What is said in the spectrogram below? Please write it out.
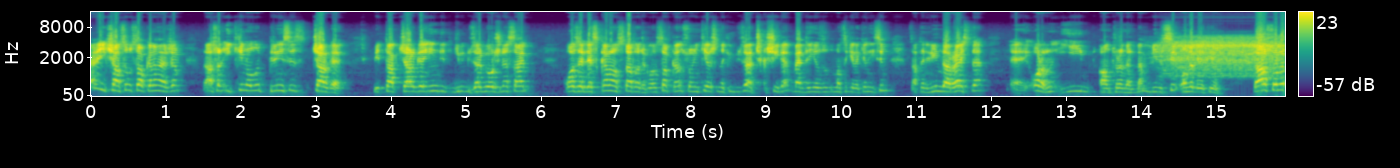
Ben ilk şansımı Safkan'a vereceğim. Daha sonra 2 nolu Princess Charga. Bir Tak Charga Indi gibi güzel bir orijine sahip. Jose Lescano start alacak olan Safkan'ın son iki yarışındaki güzel çıkışıyla bence yazılması gereken isim. Zaten Linda Rice de e, oranın iyi antrenörlerinden birisi. Onu da belirtiyorum. Daha sonra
